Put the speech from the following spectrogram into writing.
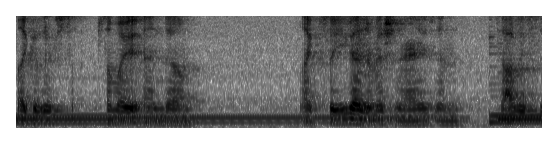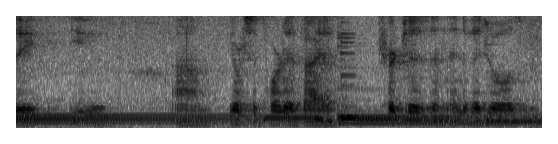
like, if there's somebody and, um, like, so you guys are missionaries, and so obviously you, um, you're supported by churches and individuals, and,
